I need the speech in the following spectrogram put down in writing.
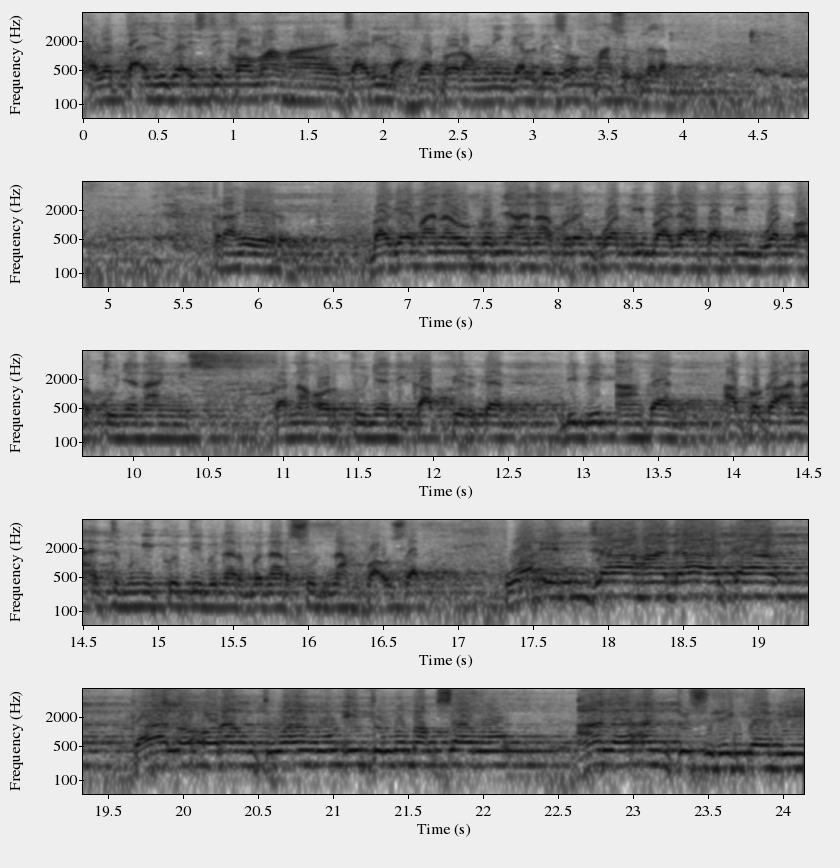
Kalau tak juga istiqomah, ha, carilah siapa orang meninggal besok masuk dalam. Terakhir, bagaimana hukumnya anak perempuan ibadah tapi buat ortunya nangis karena ortunya dikafirkan, dibid'ahkan. Apakah anak itu mengikuti benar-benar sunnah Pak Ustaz? Wa in jahadaka kalau orang tuamu itu memaksamu ala an tusyrika bi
